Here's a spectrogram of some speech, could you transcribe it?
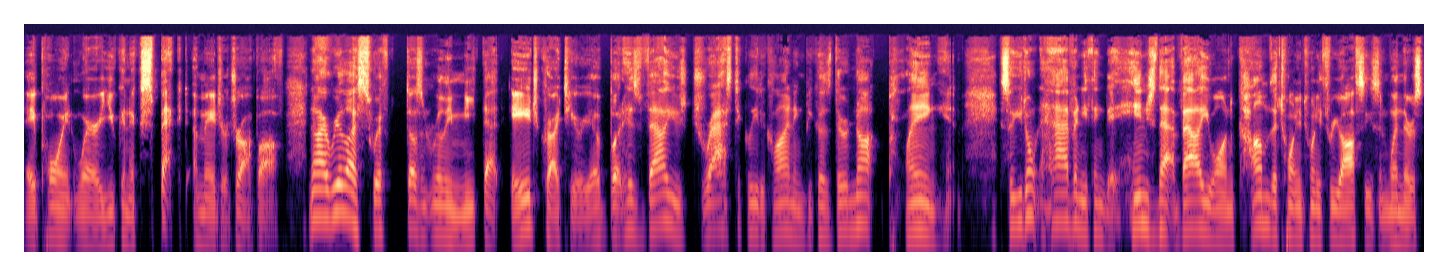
a point where you can expect a major drop off. Now, I realize Swift doesn't really meet that age criteria, but his value's drastically declining because they're not playing him. So you don't have anything to hinge that value on come the 2023 offseason when there's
